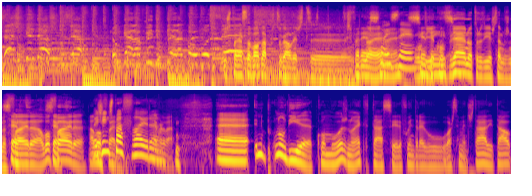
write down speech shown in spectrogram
seja o que Deus parece a volta a Portugal este. parece, não é? é? Pois é. Um Sentem dia com. Vilhano, outro dia estamos na Certo, feira. Alô, certo. feira! Alô, Beijinhos para a feira. É verdade. Ah, num dia como hoje, não é? Que está a ser, foi entregue o Orçamento de Estado e tal.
